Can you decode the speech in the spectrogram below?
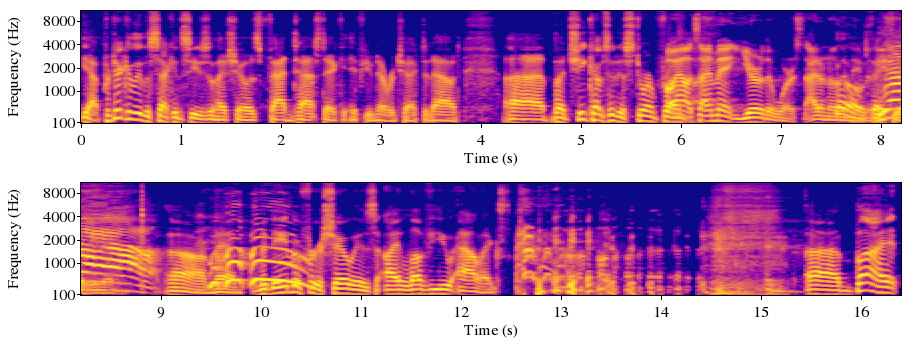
Yeah, particularly the second season of that show is fantastic if you've never checked it out. Uh, but she comes into Stormfront. Oh, Alex, I meant you're the worst. I don't know the Oh, name of the show. Yeah. Oh man, the name of her show is "I Love You, Alex." uh, but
